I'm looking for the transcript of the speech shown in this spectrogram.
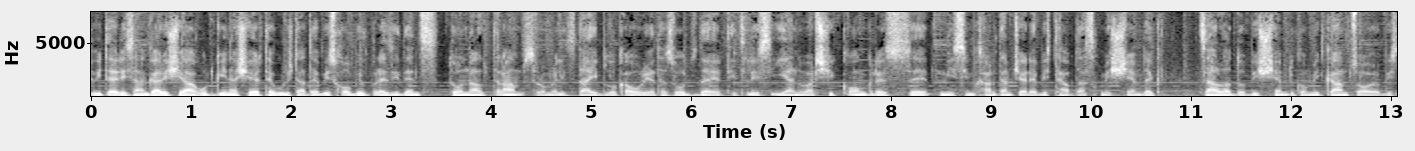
ტვიტერის ანგარიში აღუდგინა შეერთებული შტატების ყოველ პრეზიდენტს დონალდ ტრამპს, რომელიც დაიბლოკა 2021 წლის იანვარში კონგრესზე მისი მხარდამჭერების თავდასხმის შემდეგ ძალადობის შემდგომი გამწვავების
